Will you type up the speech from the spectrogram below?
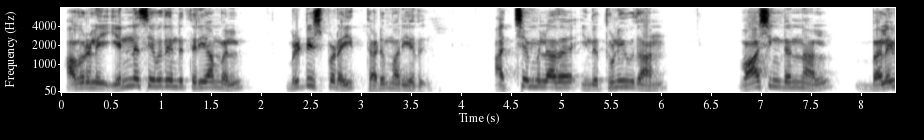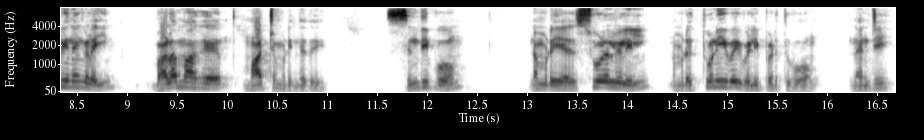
அவர்களை என்ன செய்வது என்று தெரியாமல் பிரிட்டிஷ் படை தடுமாறியது. அச்சமில்லாத இந்த துணிவுதான் வாஷிங்டனால் பலவீனங்களை பலமாக மாற்ற முடிந்தது. சிந்திப்போம். நம்முடைய சூழல்களில் நம்முடைய துணிவை வெளிப்படுத்துவோம். நன்றி.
